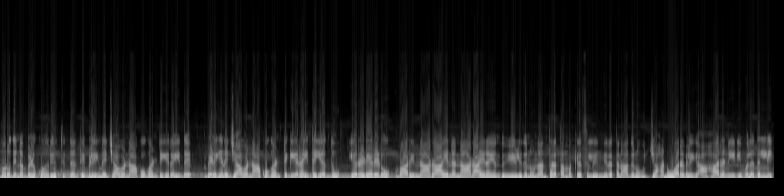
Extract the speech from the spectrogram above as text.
ಮರುದಿನ ಬೆಳಕು ಹರಿಯುತ್ತಿದ್ದಂತೆ ಬೆಳಗಿನ ಜಾವ ನಾಲ್ಕು ಗಂಟೆಗೆ ರೈತ, ಬೆಳಗಿನ ಜಾವ ನಾಲ್ಕು ಗಂಟೆಗೆ ರೈತ ಎದ್ದು ಎರಡೆರಡು ಬಾರಿ ನಾರಾಯಣ ನಾರಾಯಣ ಎಂದು ಹೇಳಿದನು. ನಂತರ ತಮ್ಮ ಕೆಲಸದಲ್ಲಿ ನಿರತನಾದನು. ಜಾನುವಾರುಗಳಿಗೆ ಆಹಾರ ನೀಡಿ ಹೊಲದಲ್ಲಿ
